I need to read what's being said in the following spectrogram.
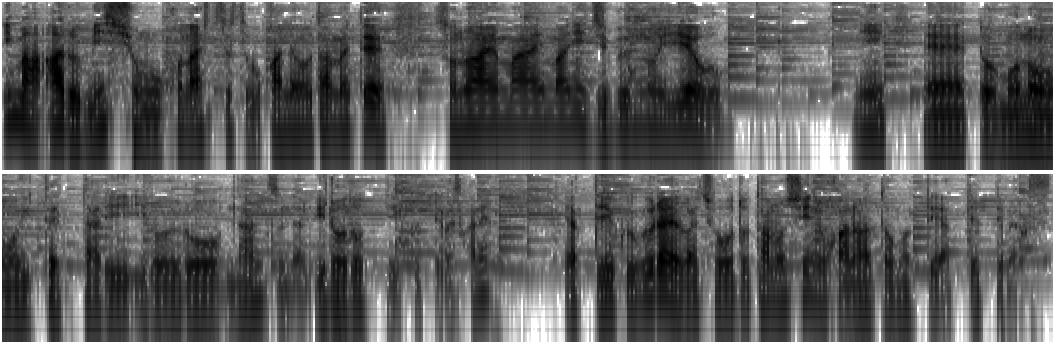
今あるミッションをこなしつつお金を貯めて、その合間合間に自分の家をに、えっ、ー、と、物を置いてったり、いろいろ、なんつうんだろ、彩っていくって言いますかね。やっていくぐらいがちょうど楽しいのかなと思ってやっていってます。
